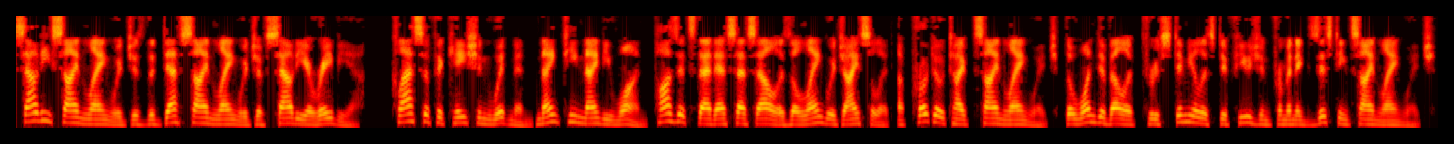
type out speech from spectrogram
Saudi Sign Language is the deaf sign language of Saudi Arabia. Classification Wittmann 1991 posits that SSL is a language isolate, a prototyped sign language, the one developed through stimulus diffusion from an existing sign language.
